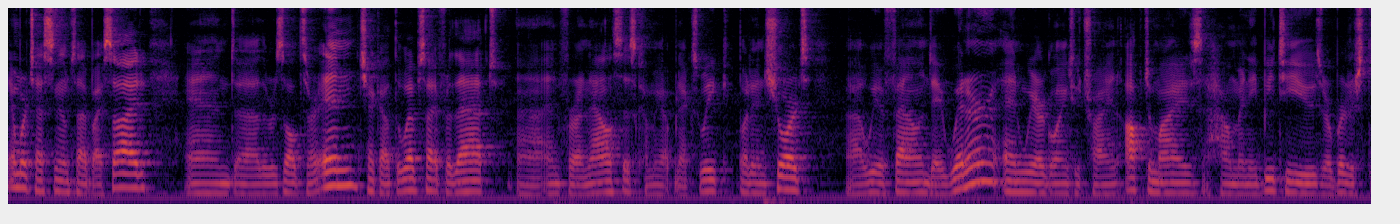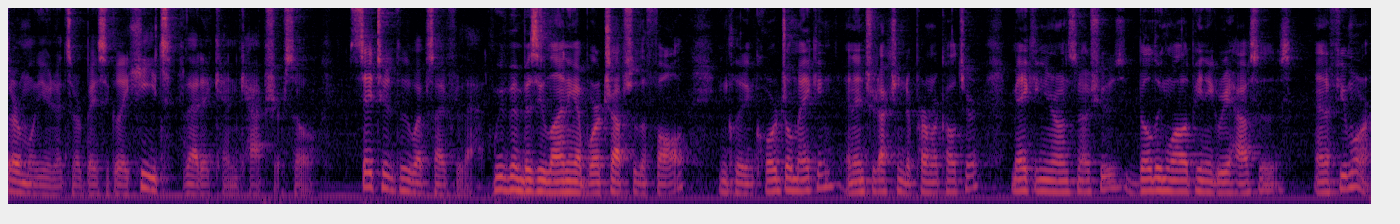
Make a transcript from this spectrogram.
and we're testing them side by side, and uh, the results are in. Check out the website for that uh, and for analysis coming up next week. But in short, uh, we have found a winner, and we are going to try and optimize how many BTUs or British thermal units, or basically heat, that it can capture. So Stay tuned to the website for that. We've been busy lining up workshops for the fall, including cordial making, an introduction to permaculture, making your own snowshoes, building Walipini greenhouses, and a few more.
